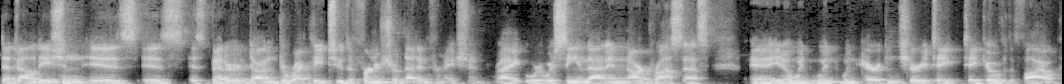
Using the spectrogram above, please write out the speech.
debt validation is is is better done directly to the furnisher of that information, right? We're, we're seeing that in our process. And you know, when when when Eric and Sherry take take over the file,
